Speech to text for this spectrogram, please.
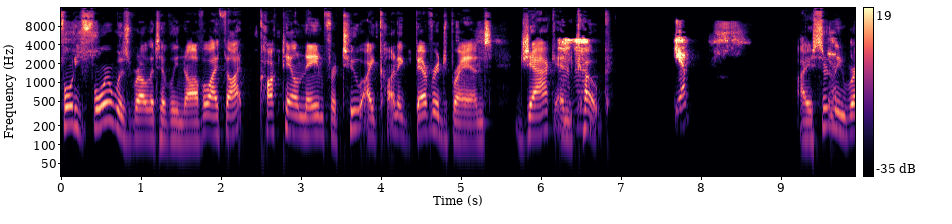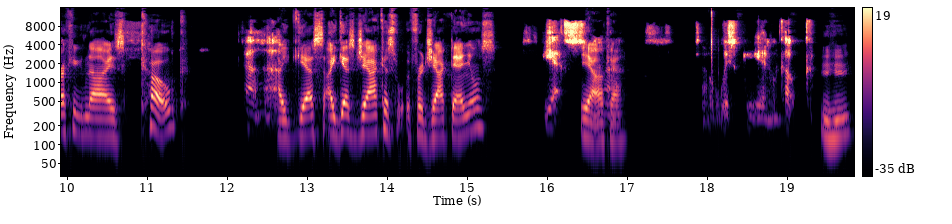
44 was relatively novel, I thought. Cocktail name for two iconic beverage brands, Jack and Mhm. Coke. Yep. I certainly recognize Coke. Uh-huh. I guess I guess Jack is for Jack Daniels. yes. Yeah, Uh-huh. okay. So whiskey and Coke. Mm-hmm.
